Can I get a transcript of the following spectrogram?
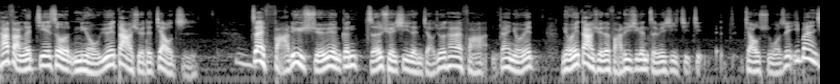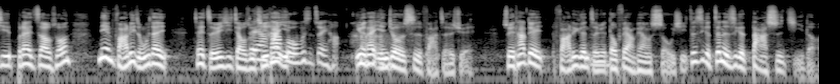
他反而接受纽约大学的教职，在法律学院跟哲学系任教，就是他在法在纽约纽约大学的法律系跟哲学系教教教书啊。所以一般人其实不太知道，说念法律怎么会在在哲学系教书？其实他也不是最好，因为他研究的是法哲学。所以他对法律跟哲学都非常非常熟悉，这是一个真的是一个大师级的。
